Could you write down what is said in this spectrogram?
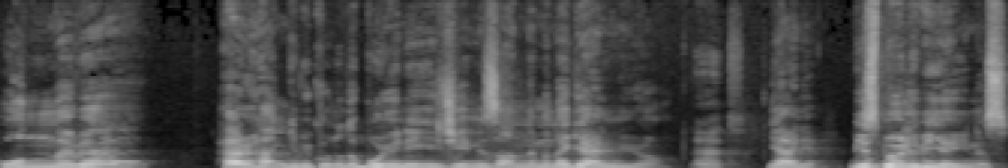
onlara herhangi bir konuda boyun eğeceğimiz anlamına gelmiyor. Evet. Yani biz böyle bir yayınız.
